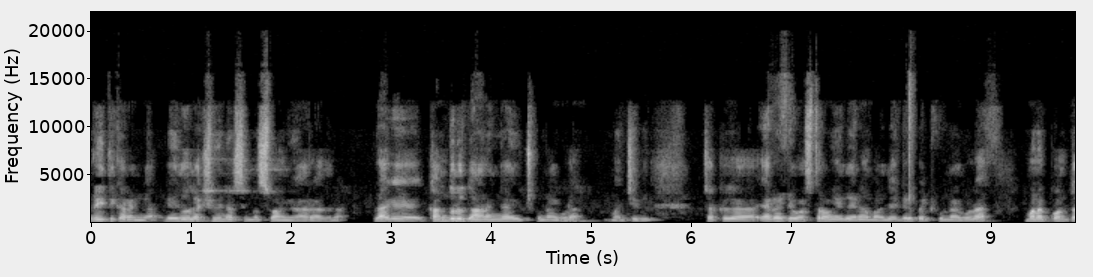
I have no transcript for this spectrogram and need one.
ప్రీతికరంగా లేదు లక్ష్మీ నరసింహస్వామి ఆరాధన. అలాగే కందులు దానంగా ఇచ్చుకున్నా కూడా మంచిది. చక్కగా ఎర్రటి వస్త్రం ఏదైనా మన దగ్గర పెట్టుకున్నా కూడా మనకు కొంత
